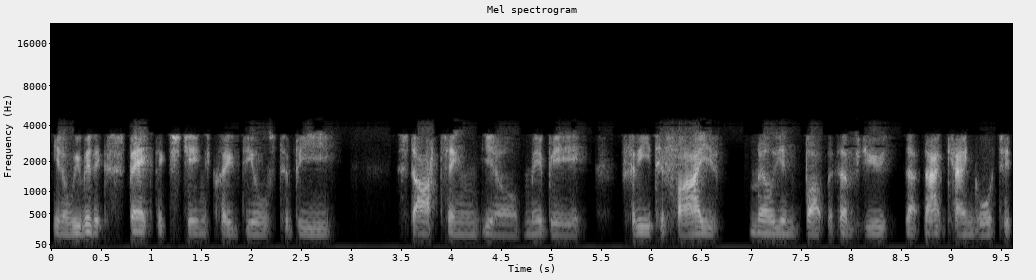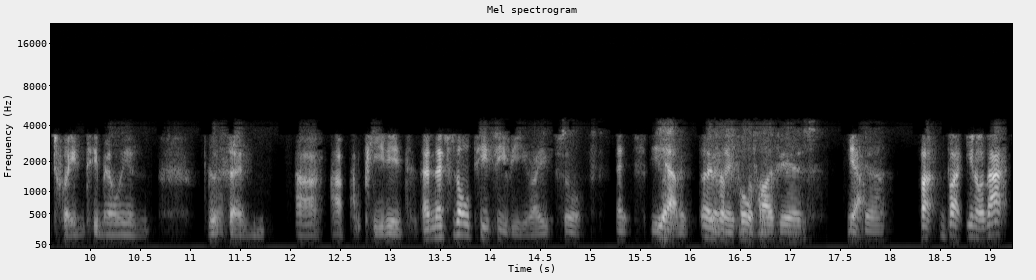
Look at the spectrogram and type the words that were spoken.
you know, we would expect exchange cloud deals to be starting, you know, maybe three to five million, but with a view that that can go to 20 million within a, a period. And this is all TCV, right? So it's yeah, know, over four or five years. Yeah. yeah. But but you know that's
